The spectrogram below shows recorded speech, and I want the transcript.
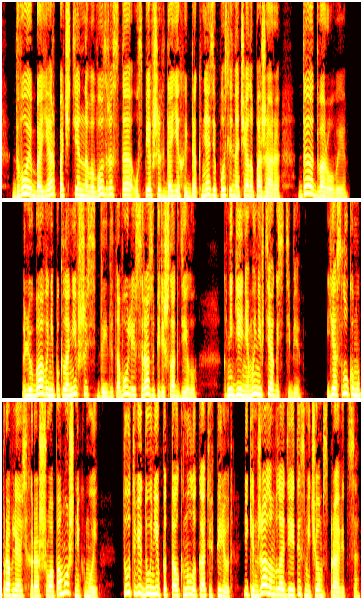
— двое бояр почтенного возраста, успевших доехать до князя после начала пожара, да дворовые. Любава, не поклонившись, да и до того ли, сразу перешла к делу. «Княгиня, мы не в тягость тебе. Я с луком управляюсь хорошо, а помощник мой...» Тут ведунья подтолкнула Катю вперед, и кинжалом владеет, и с мечом справится.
